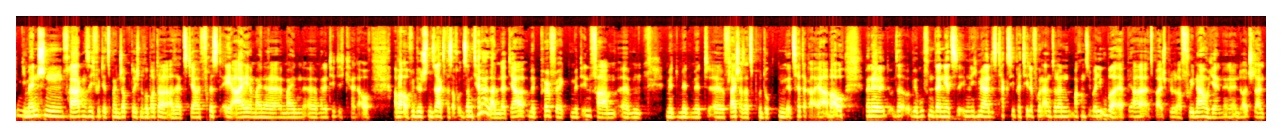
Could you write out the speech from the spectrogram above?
die mhm. Menschen fragen sich, wird jetzt mein Job durch einen Roboter ersetzt? Ja, frisst AI meine mein, äh, meine Tätigkeit auf? Aber auch wie du schon sagst, was auf unserem Teller landet, ja, mit Perfect, mit Infarm, ähm, mit mit mit äh, Fleischersatzprodukten etc. Ja, aber auch meine, unser, wir rufen dann jetzt eben nicht mehr das Taxi per Telefon an, sondern machen es über die Uber-App, ja, als Beispiel oder Free Now hier in, in Deutschland.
